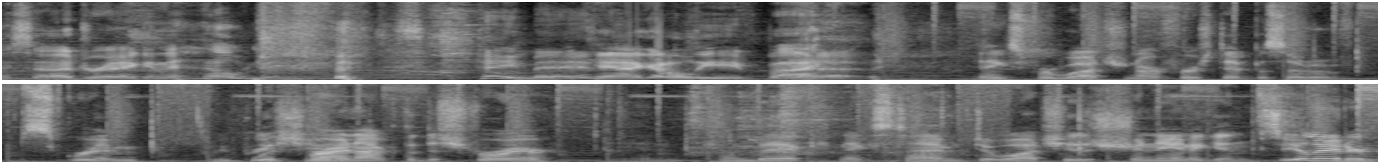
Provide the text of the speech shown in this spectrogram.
I saw a dragon in Helgen. Hey, man. okay, I gotta leave. Bye. Yeah. Thanks for watching our first episode of Scrim We with appreciate it. Brynoch the Destroyer. And come back next time to watch his shenanigans. See you later.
